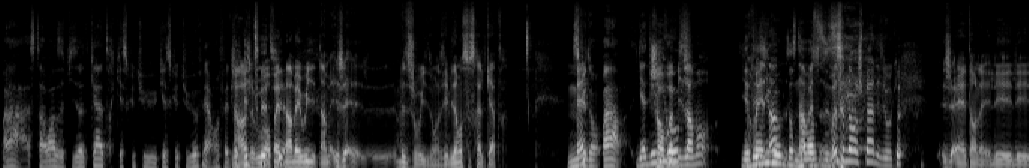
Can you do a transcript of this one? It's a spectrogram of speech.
voilà, Star Wars épisode 4, qu'est-ce que tu qu'est-ce que tu veux faire en fait Non, j'avoue, en fait, non, mais oui, non, mais euh, oui, donc, évidemment, ce serait le 4. Parce que Mais ah, j'en vois bizarrement. Il y a Ouais, des Ewoks dans Star Wars. moi, ça me dérange pas, les Ewoks. Je- eh, attends, les, les, les,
